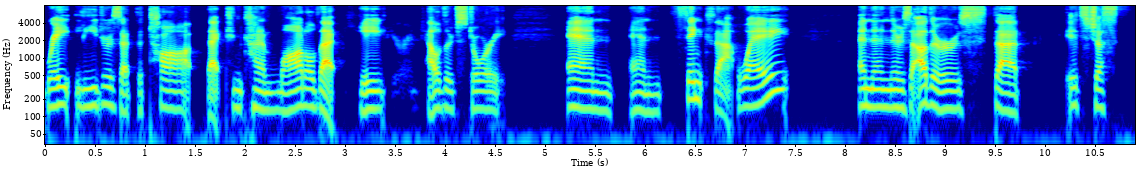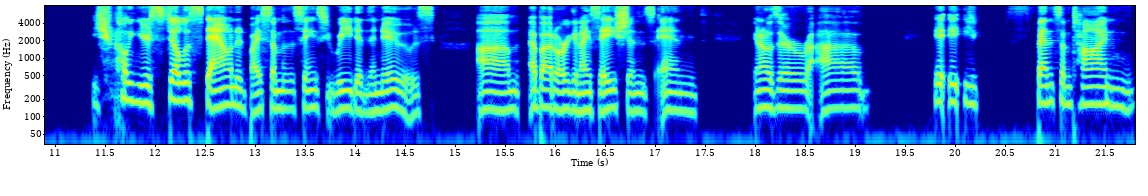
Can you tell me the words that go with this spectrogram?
great leaders at the top that can kind of model that behavior and tell their story and and think that way. And then there's others that it's just you know you're still astounded by some of the things you read in the news um, about organizations, and you know they're uh, it, it, you spend some time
